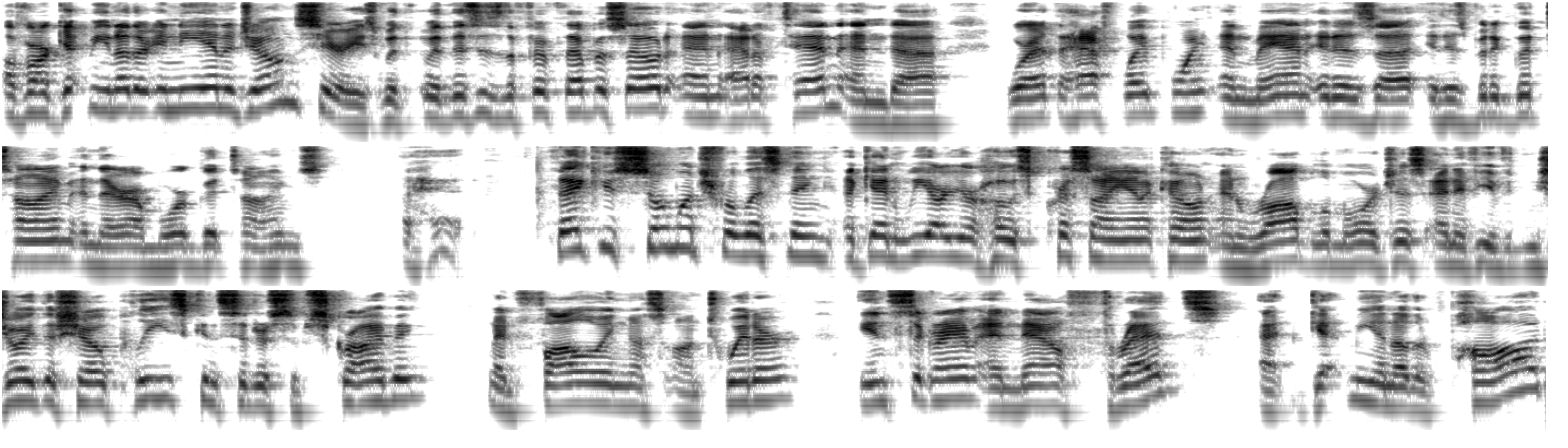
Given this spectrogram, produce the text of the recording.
of our Get Me Another Indiana Jones series. With, with this is the fifth episode and out of ten, and uh, we're at the halfway point. And man, it is uh, it has been a good time, and there are more good times ahead. Thank you so much for listening. Again, we are your hosts, Chris Iannacone and Rob Lamorges. And if you've enjoyed the show, please consider subscribing and following us on Twitter, Instagram, and now Threads at Get Me Another Pod.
